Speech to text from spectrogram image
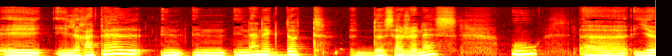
Et il rappelle une, une, une anecdote de sa jeunesse où euh, il, a,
